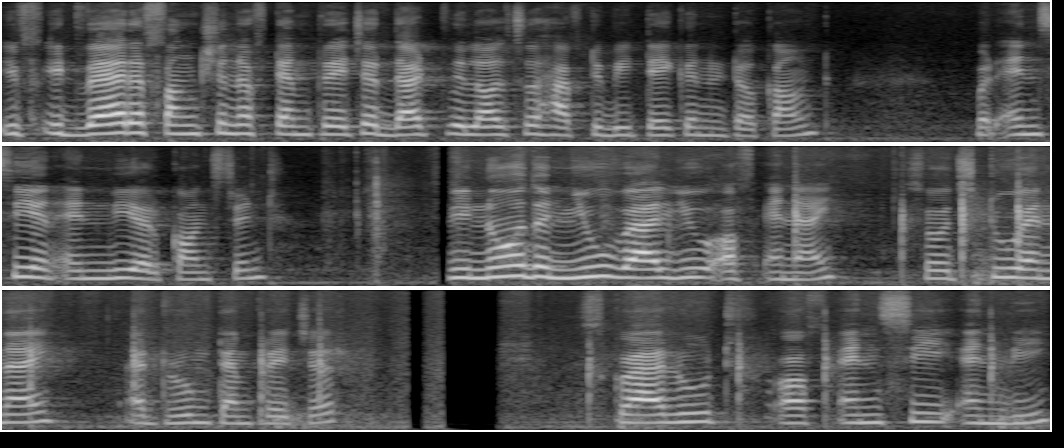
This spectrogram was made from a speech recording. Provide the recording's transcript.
If it were a function of temperature that will also have to be taken into account, but Nc and Nv are constant. We know the new value of Ni. So, it is 2 Ni at room temperature square root of Nc Nv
